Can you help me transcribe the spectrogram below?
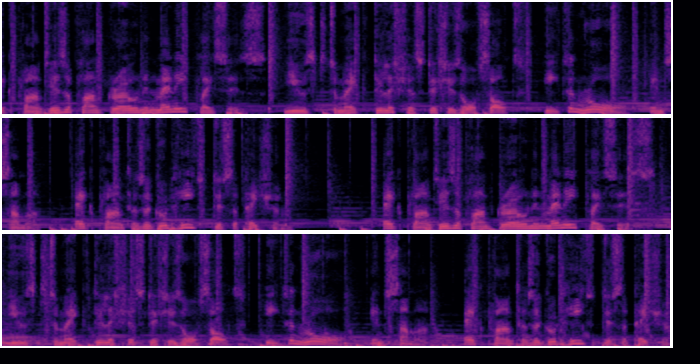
Eggplant is a plant grown in many places, used to make delicious dishes or salt, eaten raw, in summer. Eggplant has a good heat dissipation. Eggplant is a plant grown in many places, used to make delicious dishes or salt, eaten raw, in summer. Eggplant has a good heat dissipation.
